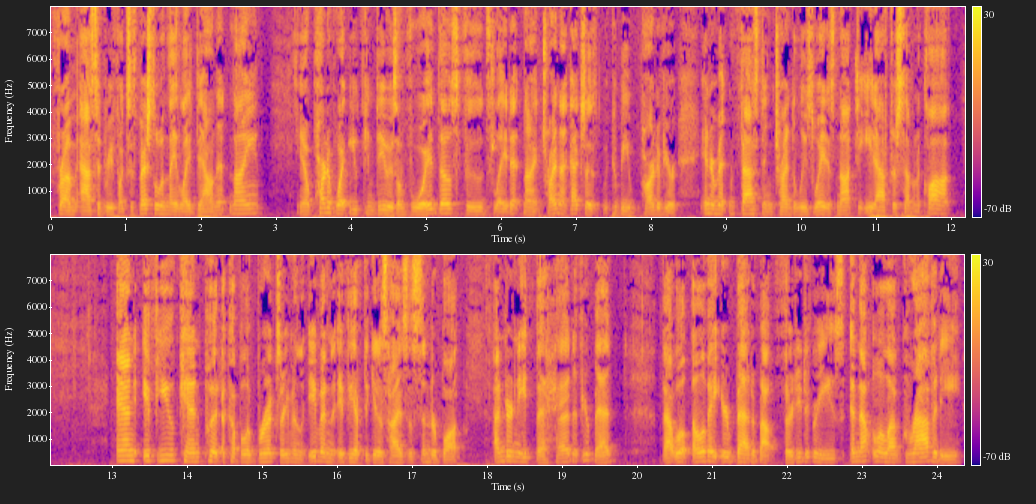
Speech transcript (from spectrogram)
from acid reflux, especially when they lay down at night, you know, part of what you can do is avoid those foods late at night. Try not, actually, it could be part of your intermittent fasting, trying to lose weight, is not to eat after 7 o'clock and if you can put a couple of bricks, or even even if you have to get as high as a cinder block, underneath the head of your bed, that will elevate your bed about 30 degrees, and that will allow gravity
